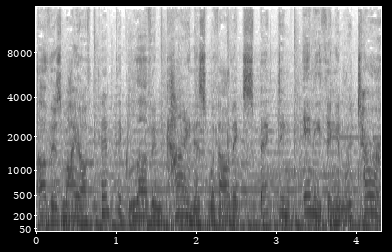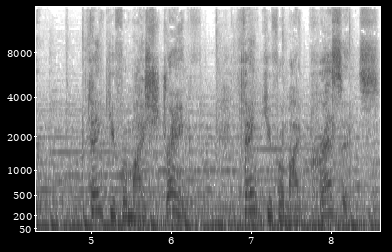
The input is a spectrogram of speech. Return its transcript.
others my authentic love and kindness without expecting anything in return. Thank you for my strength. Thank you for my presence.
